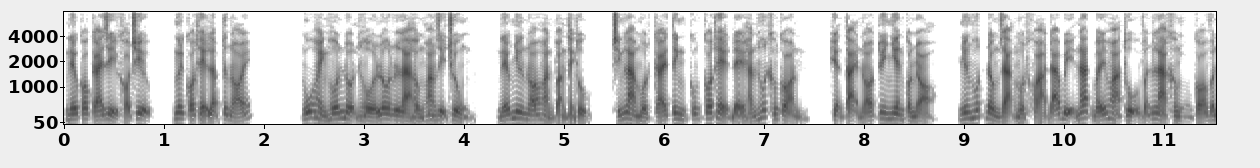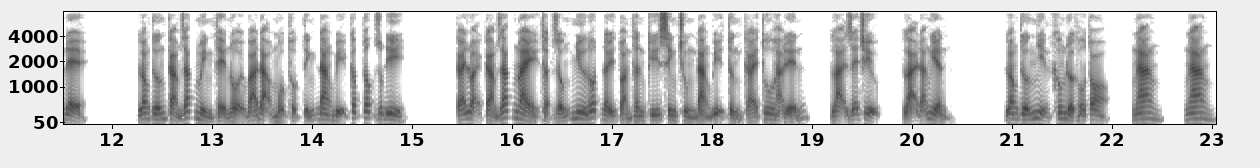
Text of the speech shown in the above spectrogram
nếu có cái gì khó chịu, ngươi có thể lập tức nói. Ngũ hành hỗn độn hồ lô là hồng hoang dị chủng, nếu như nó hoàn toàn thành thục, chính là một cái tinh cũng có thể để hắn hút không còn, hiện tại nó tuy nhiên còn nhỏ, nhưng hút đồng dạng một khỏa đã bị nát bấy hỏa thụ vẫn là không có vấn đề. Long tướng cảm giác mình thể nội bá đạo một thuộc tính đang bị cấp tốc rút đi cái loại cảm giác này thật giống như đốt đầy toàn thân ký sinh trùng đang bị từng cái thu hạ đến, lại dễ chịu, lại đã nghiền. Long tướng nhịn không được hô to, ngang ngang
